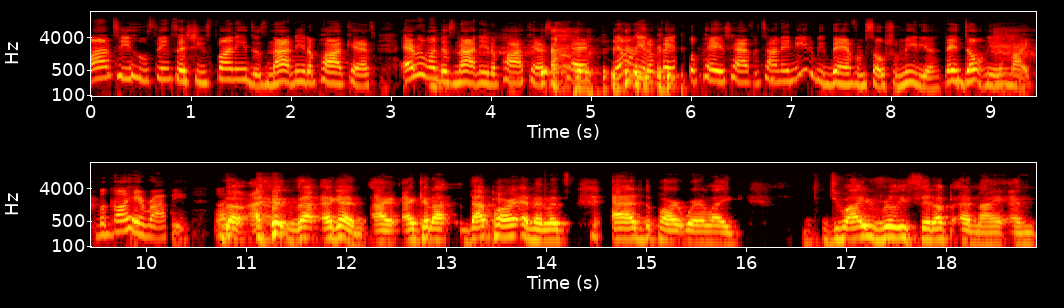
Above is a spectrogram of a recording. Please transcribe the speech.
auntie who thinks that she's funny, does not need a podcast. Everyone does not need a podcast. Okay, they don't need a Facebook page half the time. They need to be banned from social media. They don't need a mic. But go ahead, Raffi. No, I, that again, I I cannot that part, and then let's add the part where like, do I really sit up at night and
